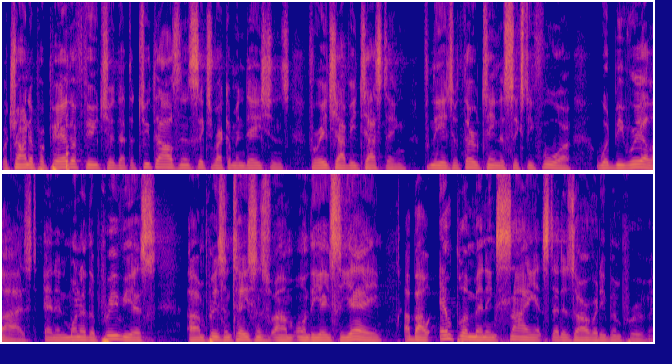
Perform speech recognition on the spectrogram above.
We're trying to prepare the future that the 2006 recommendations for HIV testing from the age of 13 to 64 would be realized. And in one of the previous um, presentations um, on the ACA about implementing science that has already been proven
